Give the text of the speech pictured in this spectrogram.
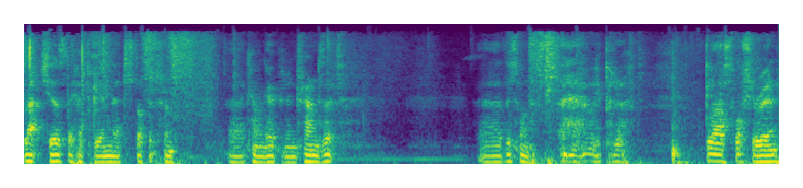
latches. They have to be in there to stop it from uh, coming open in transit. Uh, this one, uh, we put a glass washer in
